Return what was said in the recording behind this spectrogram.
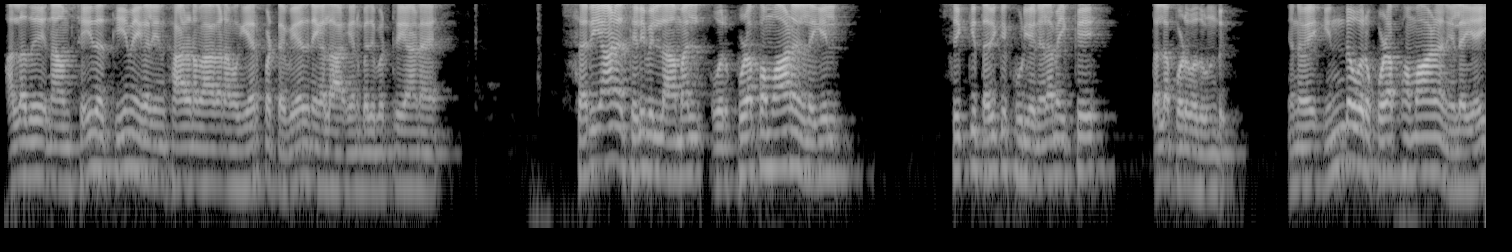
அல்லது நாம் செய்த தீமைகளின் காரணமாக நமக்கு ஏற்பட்ட வேதனைகளா என்பது பற்றியான சரியான தெளிவில்லாமல் ஒரு குழப்பமான நிலையில் சிக்கி தவிக்கக்கூடிய நிலைமைக்கு தள்ளப்படுவது உண்டு எனவே இந்த ஒரு குழப்பமான நிலையை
